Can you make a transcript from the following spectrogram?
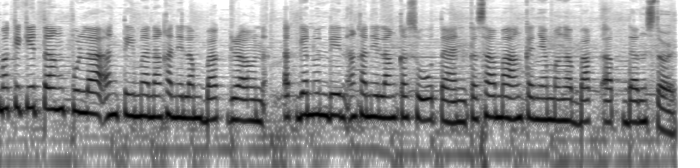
Makikitang pula ang tema ng kanilang background at ganun din ang kanilang kasuotan kasama ang kanyang mga backup dancers.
